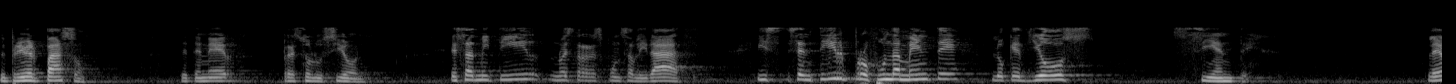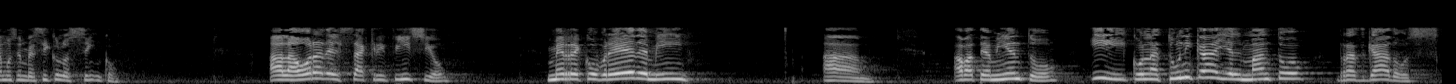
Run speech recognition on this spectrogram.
el primer paso de tener resolución. Es admitir nuestra responsabilidad y sentir profundamente lo que Dios siente. Leemos en versículo 5. A la hora del sacrificio, me recobré de mí abateamiento y con la túnica y el manto rasgados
